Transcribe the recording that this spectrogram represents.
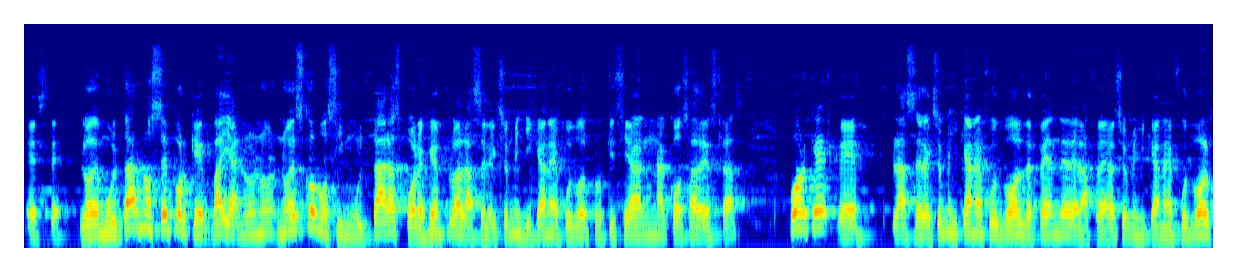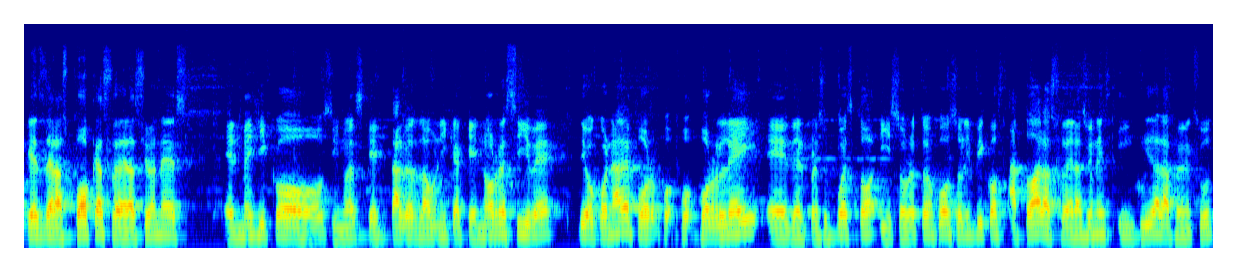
este, lo de multar no sé porque, vaya, no, no, no es como si multaras, por ejemplo, a la selección mexicana de fútbol porque hicieran una cosa de estas, porque eh, la selección mexicana de fútbol depende de la Federación Mexicana de Fútbol, que es de las pocas federaciones en México, si no es que tal vez la única que no recibe, digo, CONADE por, por, ley eh, del presupuesto y sobre todo en Juegos Olímpicos, a todas las federaciones, incluida la FEMEXUD,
